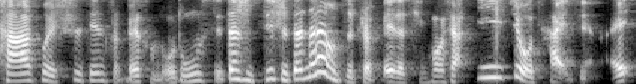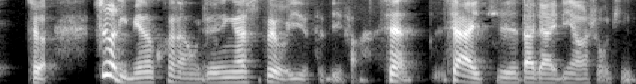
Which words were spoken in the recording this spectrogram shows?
他会事先准备很多东西，但是即使在那样子准备的情况下，依旧太监了。哎，这这里面的困难，我觉得应该是最有意思的地方。下下一期大家一定要收听，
